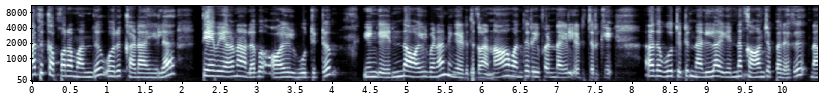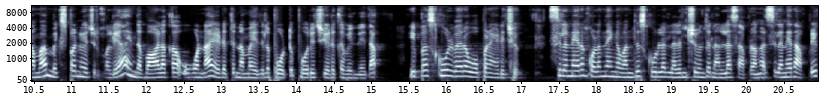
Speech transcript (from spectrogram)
அதுக்கப்புறம் வந்து ஒரு கடாயில் தேவையான அளவு ஆயில் ஊற்றிட்டு நீங்கள் எந்த ஆயில் வேணால் நீங்கள் எடுத்துக்கலாம். நான் வந்து ரீஃபண்ட் ஆயில் எடுத்திருக்கேன். அதை ஊற்றிட்டு நல்லா எண்ணெய் காஞ்ச பிறகு நம்ம மிக்ஸ் பண்ணி வச்சுருக்கோம் இல்லையா? இந்த வாழைக்காய் ஒவ்வொன்றா எடுத்து நம்ம இதில் போட்டு பொறிச்சு எடுக்க வேண்டியதான் இப்போ ஸ்கூல் வேறு ஓப்பன் ஆகிடுச்சு சில நேரம் குழந்தைங்க வந்து ஸ்கூலில் லஞ்சு வந்து நல்லா சாப்பிடுவாங்க. சில நேரம் அப்படியே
